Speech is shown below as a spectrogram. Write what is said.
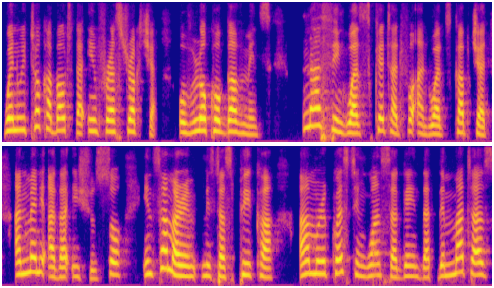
When we talk about the infrastructure of local governments, nothing was catered for and was captured, and many other issues. So, in summary, Mr. Speaker, I'm requesting once again that the matters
